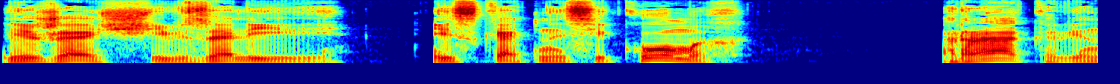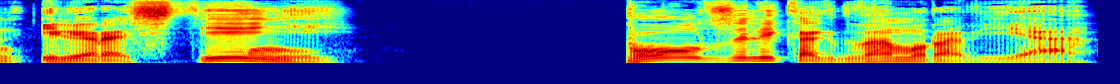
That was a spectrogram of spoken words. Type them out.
лежащий в заливе, искать насекомых, раковин или растений, ползали, как два муравья.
